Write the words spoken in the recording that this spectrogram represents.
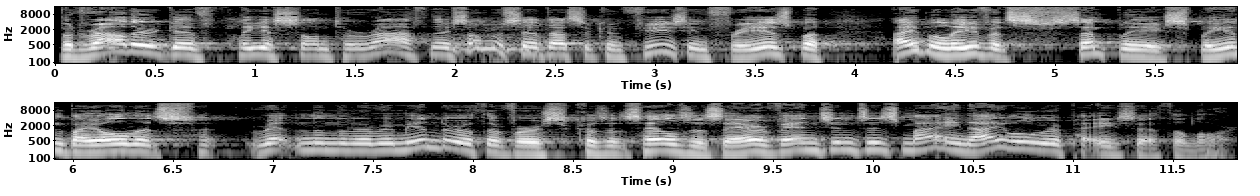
but rather give place unto wrath. Now, some have said that's a confusing phrase, but I believe it's simply explained by all that's written in the remainder of the verse, because it tells us there, Vengeance is mine, I will repay, saith the Lord.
